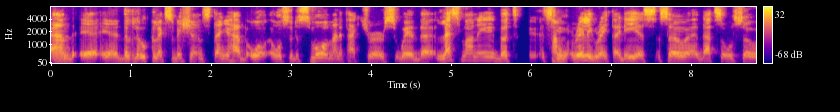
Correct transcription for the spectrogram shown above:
And uh, uh, the local exhibitions, then you have all, also the small manufacturers with uh, less money, but some really great ideas. So that's also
